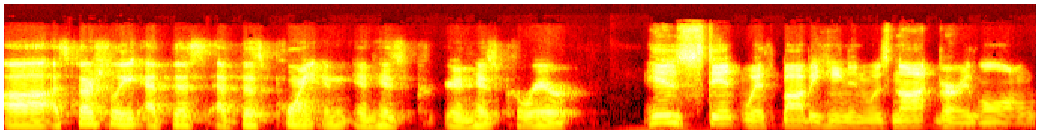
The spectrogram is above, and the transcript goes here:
uh, especially at this at this point in, in his in his career. His stint with Bobby Heenan was not very long.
